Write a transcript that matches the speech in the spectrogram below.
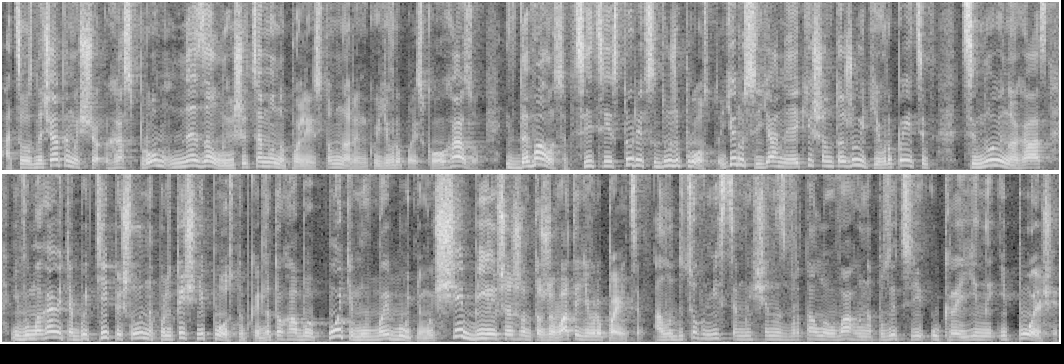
А це означатиме, що Газпром не залишиться монополістом на ринку європейського газу. І здавалося б, всі ці історії все дуже просто. Є росіяни, які шантажують європейців ціною на газ і вимагають, аби ті пішли на політичні поступки для того, аби потім у майбутньому ще більше шантажувати європейців. Але до цього місця ми ще не звертали увагу на позиції України і Польщі.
